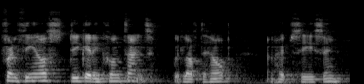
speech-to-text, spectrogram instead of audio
For anything else, do get in contact. We'd love to help and hope to see you soon.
